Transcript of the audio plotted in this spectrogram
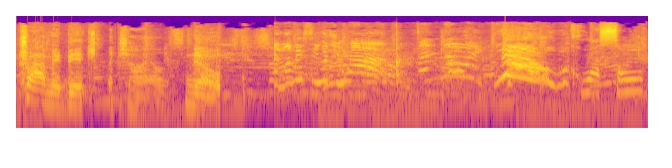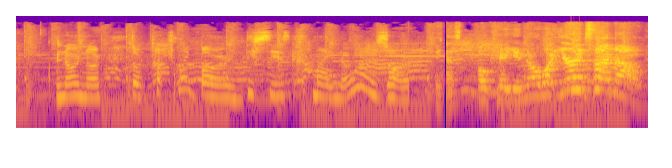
Try me, bitch. A child. No. Let me see what you have. No! Croissant. No, no, don't touch my bone. This is my no-no zone. Okay, you know what? You're in timeout!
